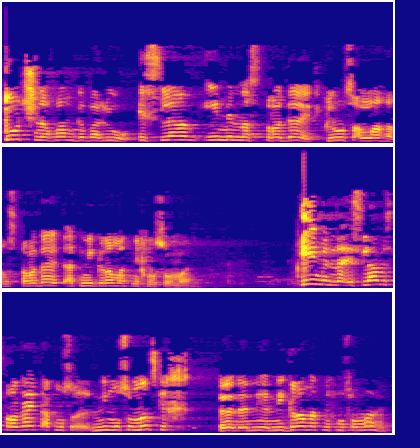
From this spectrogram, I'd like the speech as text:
точно вам говорю, ислам именно страдает, клянусь Аллахом, страдает от неграмотных мусульман. Именно ислам страдает от немусульманских, э, неграмотных мусульман.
